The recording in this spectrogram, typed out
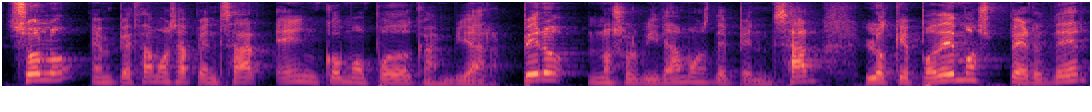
Solo empezamos a pensar en cómo puedo cambiar, pero nos olvidamos de pensar lo que podemos perder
